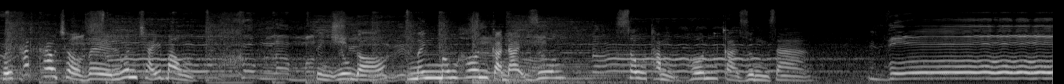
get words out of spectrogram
với khát khao trở về luôn cháy bỏng. Tình yêu đó mênh mông hơn cả đại dương, sâu thẳm hơn cả rừng già. vô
